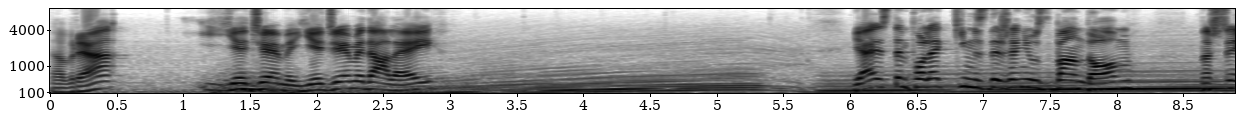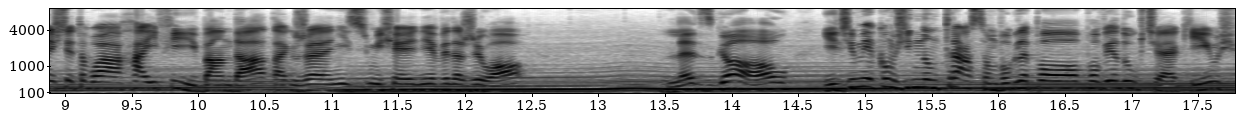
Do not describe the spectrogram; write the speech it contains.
Dobra. Jedziemy, jedziemy dalej. Ja jestem po lekkim zderzeniu z bandą. Na szczęście to była hi-fi banda, także nic mi się nie wydarzyło. Let's go. Jedziemy jakąś inną trasą, w ogóle po, po wiadukcie jakimś.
